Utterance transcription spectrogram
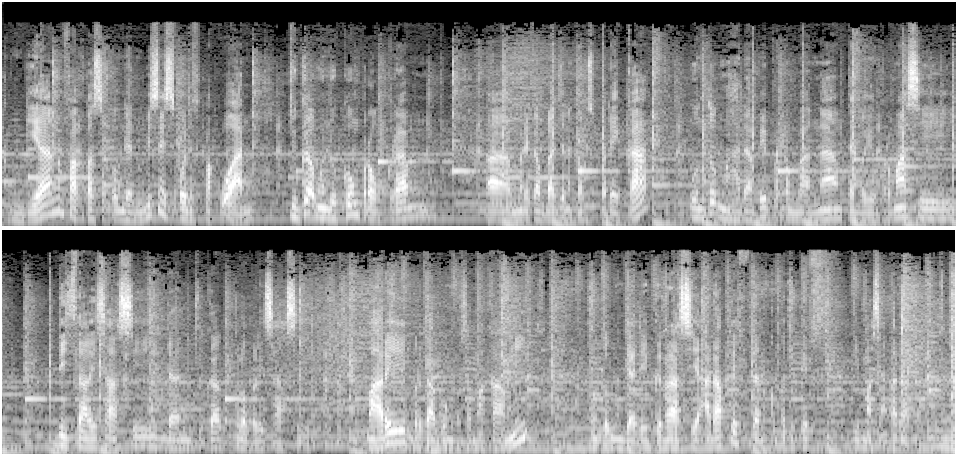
Kemudian Fakultas Ekonomi dan Bisnis Universitas Pakuan juga mendukung program uh, mereka belajar dan kampus merdeka untuk menghadapi perkembangan teknologi informasi, digitalisasi, dan juga globalisasi. Mari bergabung bersama kami untuk menjadi generasi yang adaptif dan kompetitif di masa yang akan datang.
